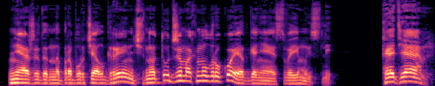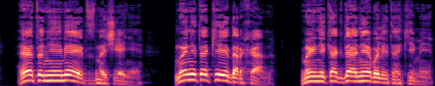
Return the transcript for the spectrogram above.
— неожиданно пробурчал Гренч, но тут же махнул рукой, отгоняя свои мысли. «Хотя это не имеет значения. Мы не такие, Дархан. Мы никогда не были такими».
